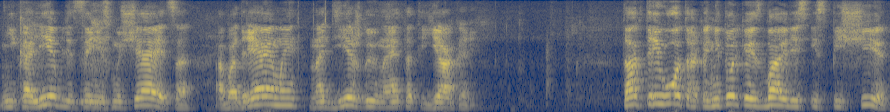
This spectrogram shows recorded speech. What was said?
не колеблется и не смущается, ободряемый надеждою на этот якорь. Так три отрока не только избавились из пищи,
